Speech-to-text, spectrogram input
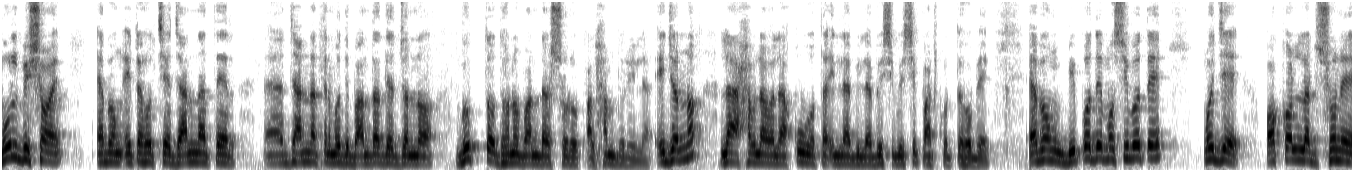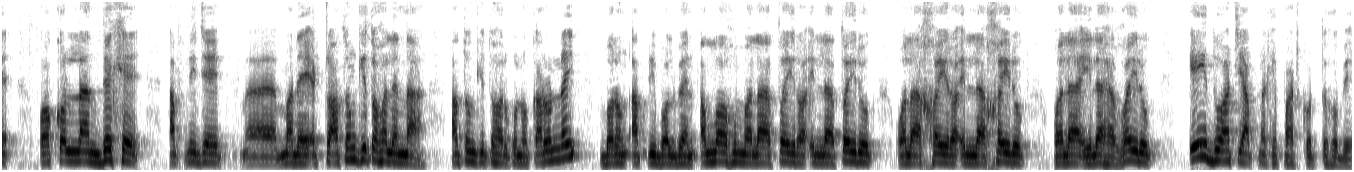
মূল বিষয় এবং এটা হচ্ছে জান্নাতের জান্নাতের মধ্যে বান্দাদের জন্য গুপ্ত ধনভাণ্ডার স্বরূপ, আলহামদুলিল্লাহ। এই জন্য লা হাওলা ওয়ালা কুওয়াতা ইল্লা বিল্লাহ বেশি বেশি পাঠ করতে হবে। এবং বিপদে, মুসিবতে ওই যে অকল্যাণ শুনে, অকল্যাণ দেখে আপনি যে মানে একটু আতঙ্কিত হলেন না, আতঙ্কিত হওয়ার কোনো কারণ নেই, বরং আপনি বলবেন, আল্লাহুম্মা তৈর ইল্লা তৈরুক ওলা খৈর ইল্লা খৈরুক ওলা ইলাহা গৈরুক এই দোয়াটি আপনাকে পাঠ করতে হবে।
